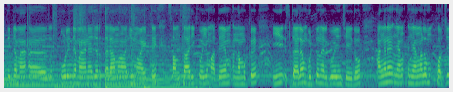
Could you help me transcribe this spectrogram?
ഇതിന്റെ സ്കൂളിന്റെ മാനേജർ സലാം ഹാജിയുമായിട്ട് സംസാരിക്കുകയും അദ്ദേഹം നമുക്ക് ഈ സ്ഥലം വിട്ടു നൽകുകയും ചെയ്തു. അങ്ങനെ ഞങ്ങളും കുറച്ച്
